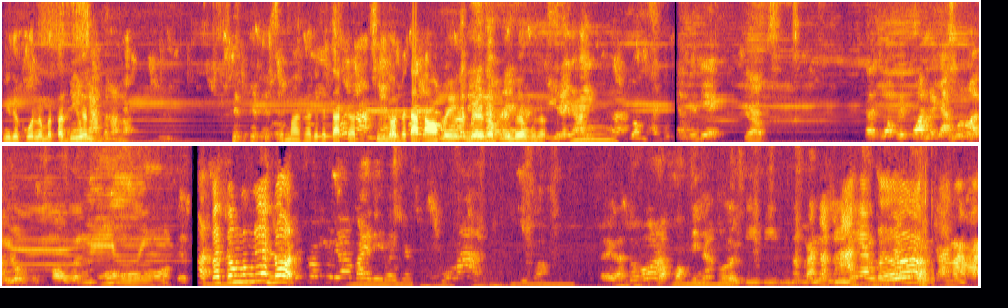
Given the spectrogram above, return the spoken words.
มีแต่คนน่ะมาตัดเงี้ยนส่วนมากเขาจะไปตัดก็ขี่รถไปตัดเอาในเมืองครับในเมืองหมดละอืมไปตรงโรงเรียนโลด โอ้ยดีดีลูกหลานดีแห้งเด้อถ้ามาขา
